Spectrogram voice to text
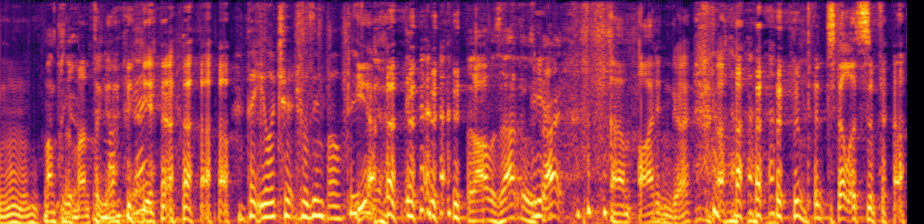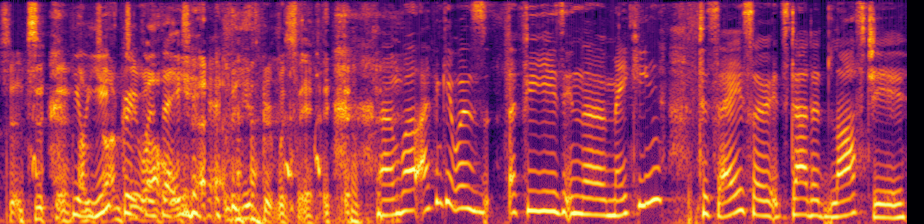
mm, month a month ago. yeah. that your church was involved in. Yeah, yeah. but I was at. It was yeah. great. Um, I didn't go, but tell us about it. Your I'm, youth I'm group was there. the youth group was there. Um, well, I think it was a few years in the making to say. So it started last year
